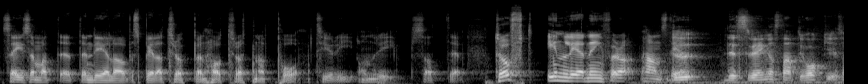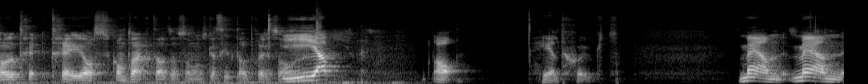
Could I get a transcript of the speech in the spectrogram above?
sägs som att, att en del av spelartruppen har tröttnat på Thierry Henry. Så att, eh, tufft inledning för hans del. Du, det svänger snabbt i hockey. Så har du tre, tre års kontrakt alltså som de ska sitta och pröjsa av. Ja. Ja. Helt sjukt. Men, men,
